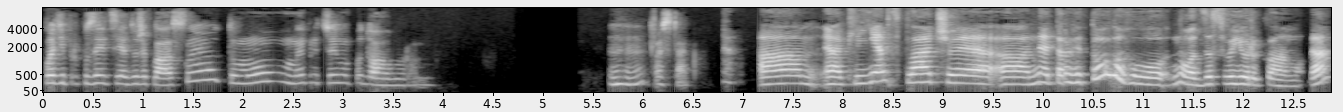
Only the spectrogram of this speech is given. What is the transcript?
Хоч і пропозиція дуже класною, тому ми працюємо по договору. Угу. Ось так. А е, клієнт сплачує е, не таргетологу ну, от за свою рекламу, да?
